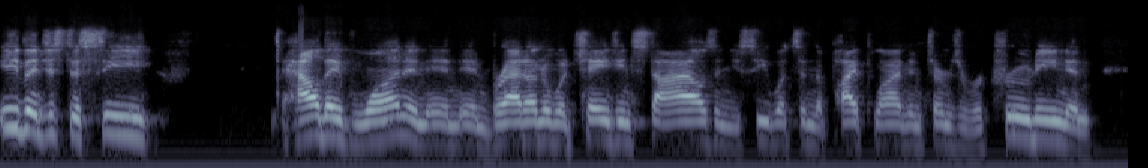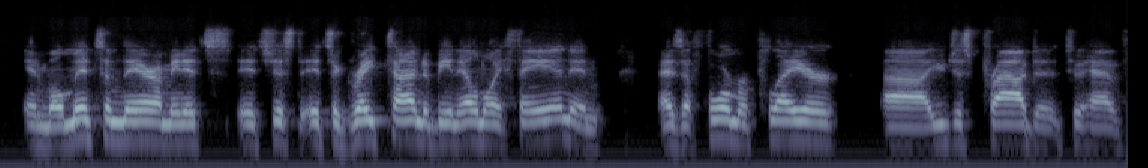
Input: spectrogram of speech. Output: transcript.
even just to see how they've won and, and, and Brad Underwood changing styles and you see what's in the pipeline in terms of recruiting and, and momentum there. I mean, it's, it's just, it's a great time to be an Illinois fan. And as a former player, uh, you're just proud to, to have,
